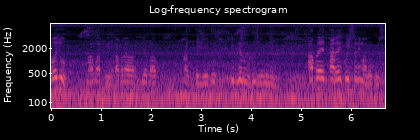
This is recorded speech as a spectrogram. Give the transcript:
હવે જો મા બાપે આપણા બે બાપ પાંચ ભાઈઓ તો એકબીજાનું મોઢું જોયું નહીં. આપણે તારે કોઈ છે નહીં મારે કોઈ છે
